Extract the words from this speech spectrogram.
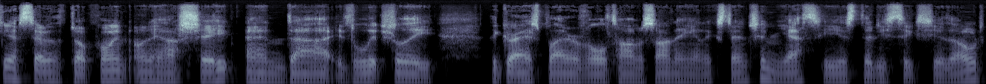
yeah seventh dot point on our sheet, and uh, it's literally the greatest player of all time signing an extension. Yes, he is thirty-six years old.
